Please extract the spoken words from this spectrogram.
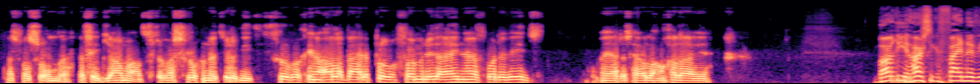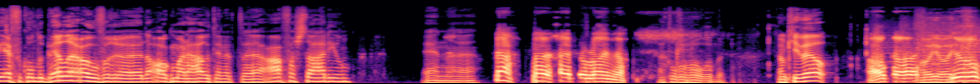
Dat is wel zonde. Dat vind ik jammer, want dat was vroeger natuurlijk niet. Vroeger gingen allebei de ploegen van minuut 1 voor de winst. Maar ja, dat is heel lang geleden. Barry, hartstikke fijn dat we even konden bellen over eh, de Alkmaar de Hout en het eh AFA-stadion. En eh, Ja, nee, geen probleem, ja. tot de volgende. dankjewel. Oké. Hoi, hoi. Joep.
